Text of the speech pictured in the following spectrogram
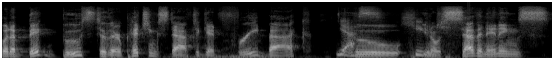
But a big boost to their pitching staff to get Fried back, yes, who, huge. you know, seven innings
